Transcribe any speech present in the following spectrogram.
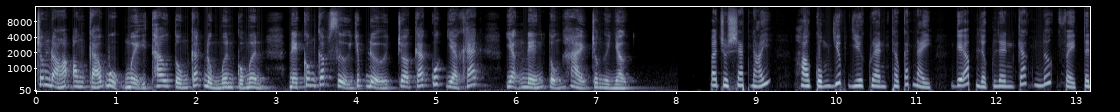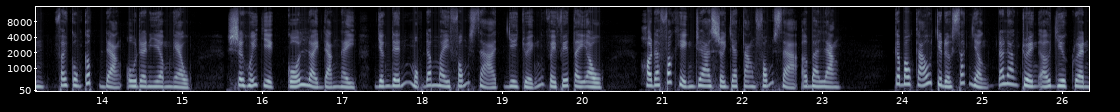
Trong đó, ông cáo buộc Mỹ thao túng các đồng minh của mình để cung cấp sự giúp đỡ cho các quốc gia khác, dẫn đến tổn hại cho người Nhật. Patrushev nói, họ cũng giúp Ukraine theo cách này, gây áp lực lên các nước vệ tinh phải cung cấp đạn uranium nghèo. Sự hủy diệt của loại đạn này dẫn đến một đám mây phóng xạ di chuyển về phía Tây Âu. Họ đã phát hiện ra sự gia tăng phóng xạ ở Ba Lan. Các báo cáo chưa được xác nhận đã lan truyền ở Ukraine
